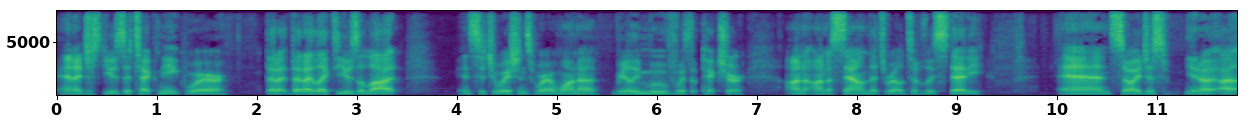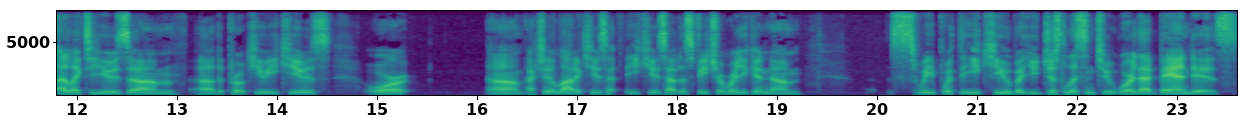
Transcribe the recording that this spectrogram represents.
And I just used a technique where that I, that I like to use a lot in situations where I want to really move with a picture on on a sound that's relatively steady. And so I just, you know, I, I like to use um, uh, the Pro Q EQs, or um, actually a lot of Qs, EQs have this feature where you can um, sweep with the EQ, but you just listen to where that band is.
